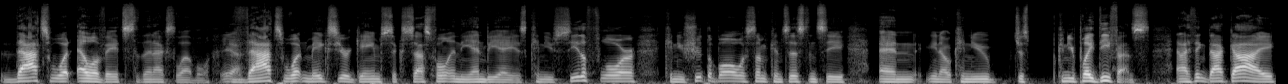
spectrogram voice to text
that's what elevates to the next level. Yeah. That's what makes your game successful in the NBA is can you see the floor, can you shoot the ball with some consistency, and you know, can you just can you play defense? And I think that guy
